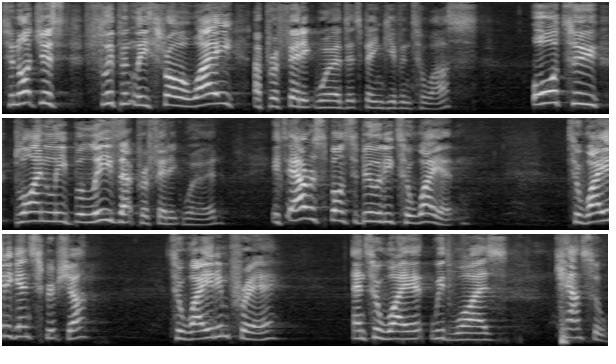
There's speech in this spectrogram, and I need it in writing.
to not just flippantly throw away a prophetic word that's been given to us or to blindly believe that prophetic word. It's our responsibility to weigh it, to weigh it against Scripture, to weigh it in prayer, and to weigh it with wise counsel.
